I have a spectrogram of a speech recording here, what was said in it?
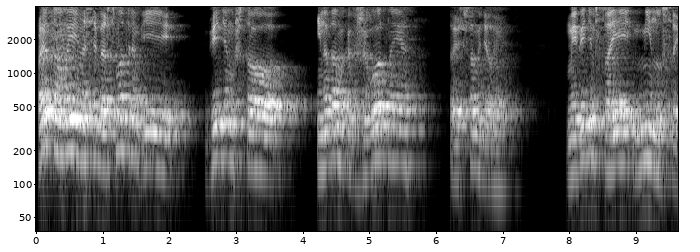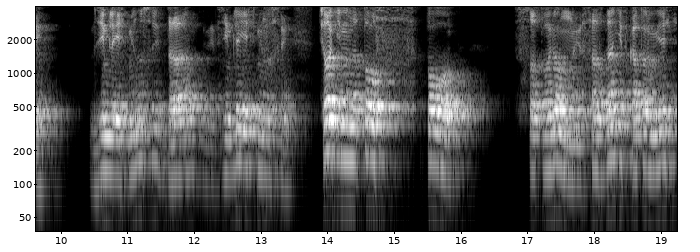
Поэтому мы на себя смотрим и видим, что иногда мы как животные, то есть что мы делаем? Мы видим свои минусы. В земле есть минусы? Да, в земле есть минусы. Человек именно то, то сотворенное создание, в котором есть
